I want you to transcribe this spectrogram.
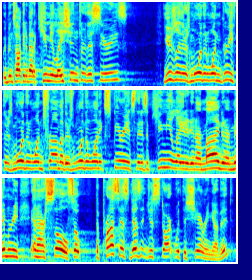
We've been talking about accumulation through this series. Usually there's more than one grief, there's more than one trauma, there's more than one experience that is accumulated in our mind and our memory and our soul. So the process doesn't just start with the sharing of it,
